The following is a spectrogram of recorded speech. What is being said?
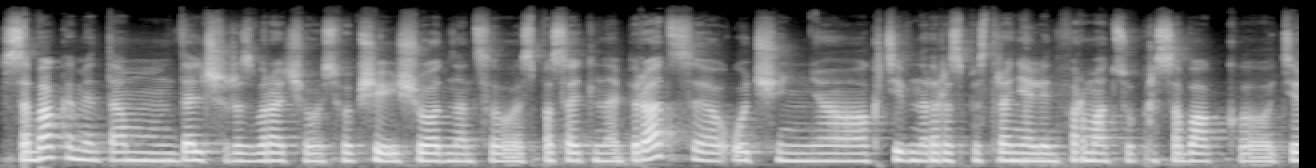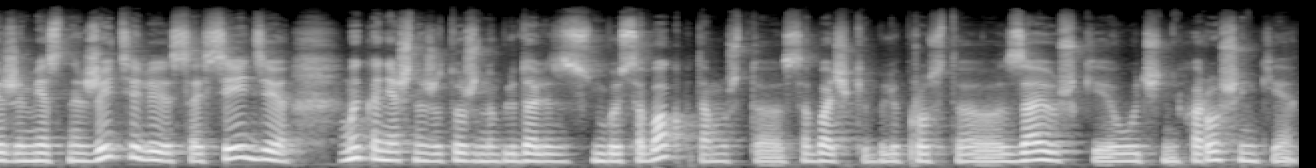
С собаками там дальше разворачивалась вообще еще одна целая спасательная операция. Очень э, активно распространяли информацию про собак э, те же местные жители, соседи. Мы, конечно же, тоже наблюдали за судьбой собак, потому что собачки были просто заюшки, очень хорошенькие.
